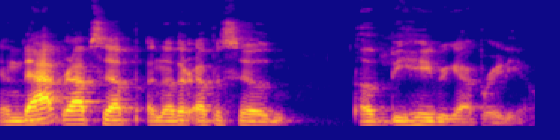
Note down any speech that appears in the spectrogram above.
And that wraps up another episode of Behavior Gap Radio.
